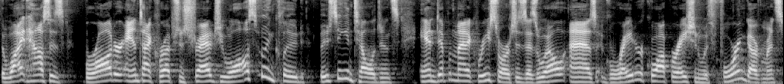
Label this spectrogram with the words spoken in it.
The White House's broader anti corruption strategy will also include boosting intelligence and diplomatic resources, as well as greater cooperation with foreign governments,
